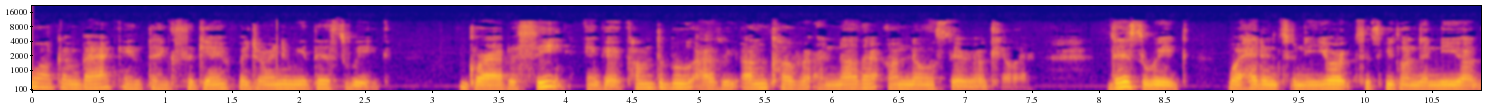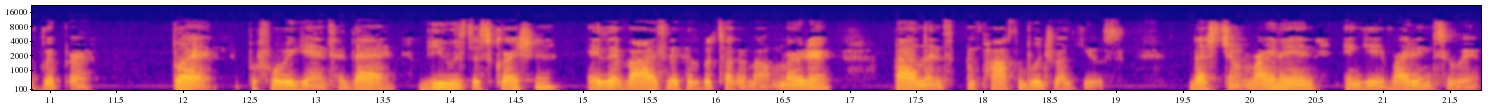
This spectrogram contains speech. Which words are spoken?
Welcome back, and thanks again for joining me this week. Grab a seat and get comfortable as we uncover another unknown serial killer. This week, we're heading to New York to speak on the New York Ripper. But before we get into that, viewers' discretion is advised because we're talking about murder, violence, and possible drug use. Let's jump right in and get right into it.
